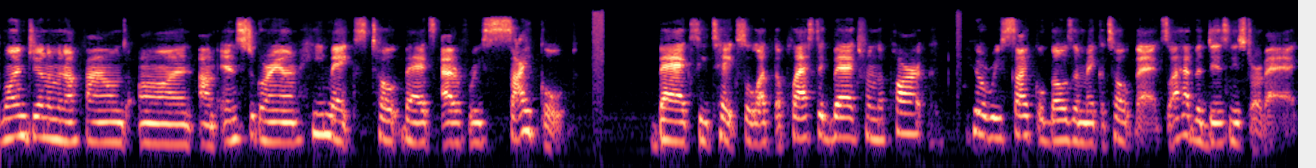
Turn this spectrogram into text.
One gentleman I found on um, Instagram, he makes tote bags out of recycled bags he takes. So, like the plastic bags from the park, he'll recycle those and make a tote bag. So, I have a Disney store bag.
